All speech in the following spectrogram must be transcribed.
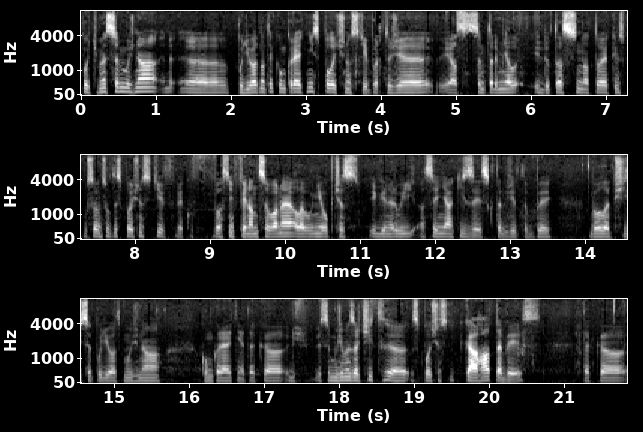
pojďme se možná uh, podívat na ty konkrétní společnosti, protože já jsem tady měl i dotaz na to, jakým způsobem jsou ty společnosti jako vlastně financované, ale oni občas i generují asi nějaký zisk, takže to by bylo lepší se podívat možná konkrétně, tak eh, když si můžeme začít eh, společností KH Tebis, tak eh,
